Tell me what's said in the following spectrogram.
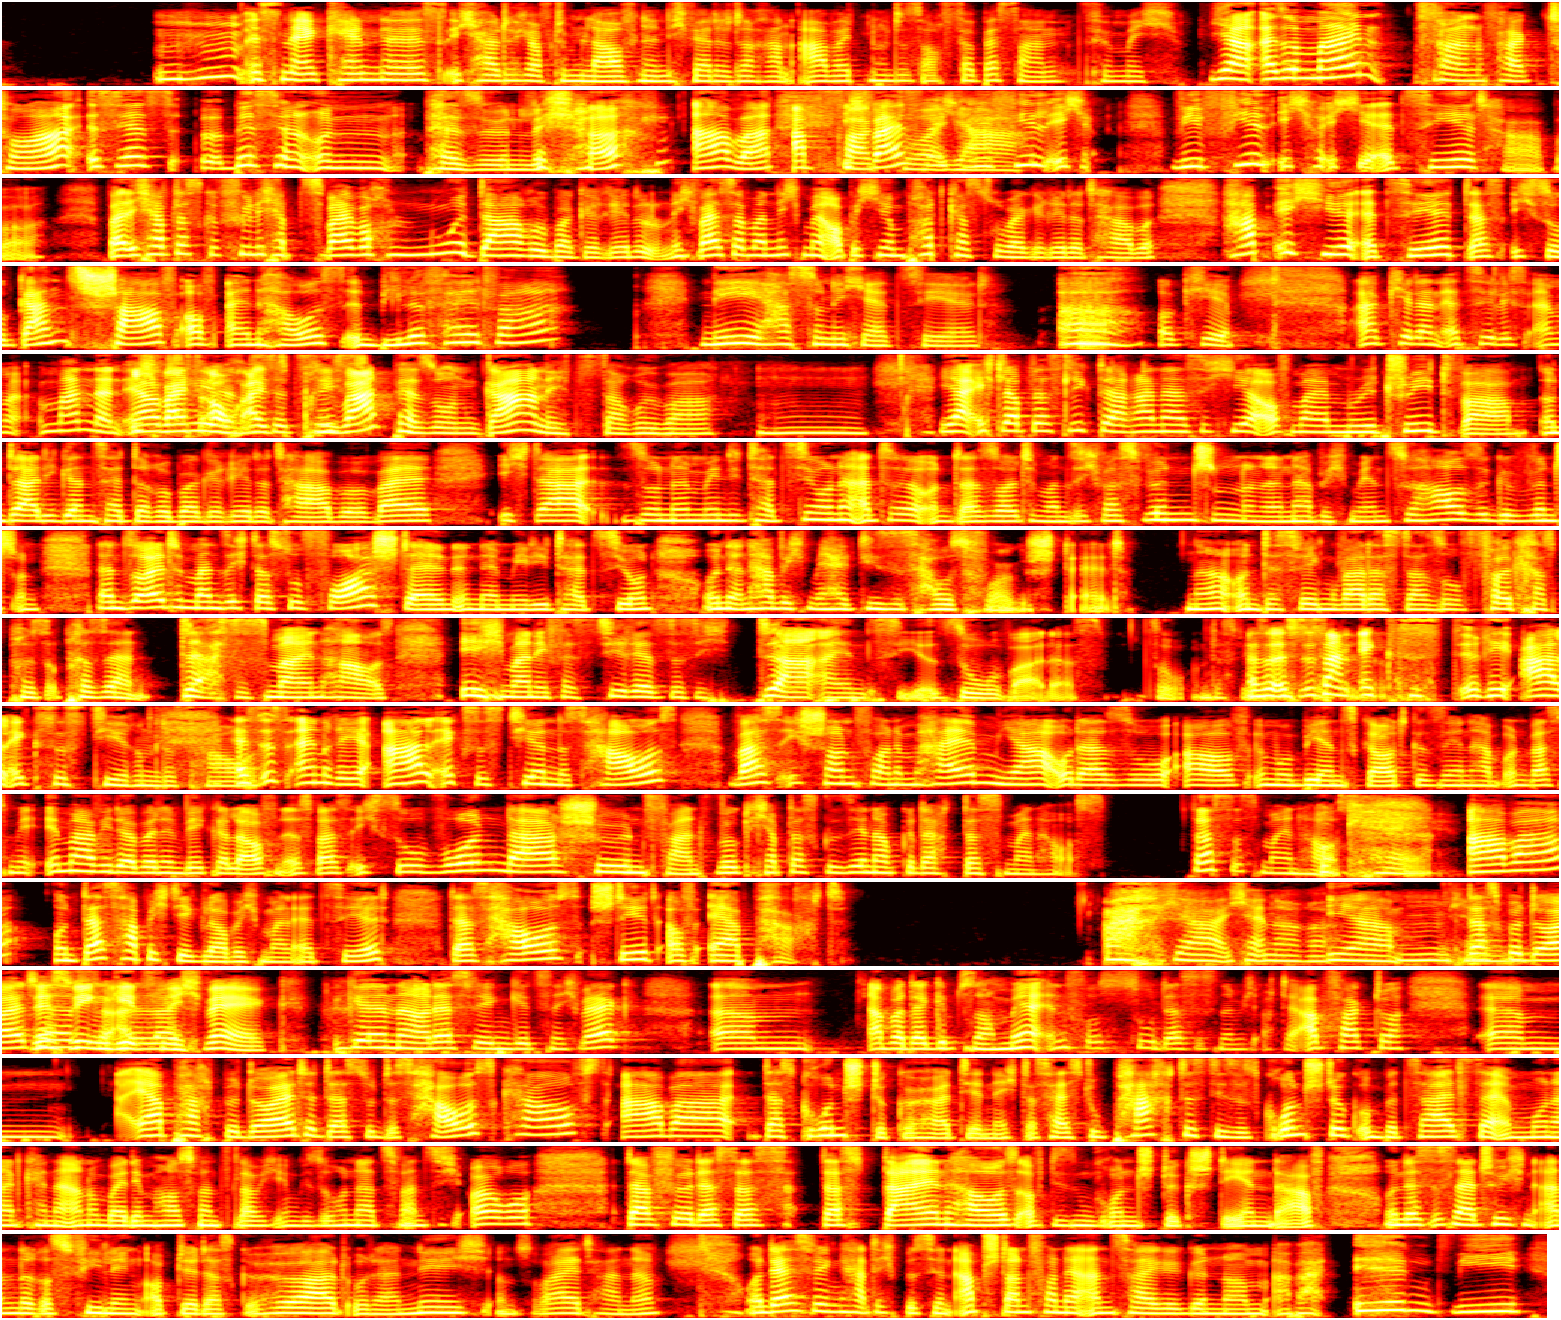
Mhm, ist eine Erkenntnis. Ich halte euch auf dem Laufenden. Ich werde daran arbeiten und es auch verbessern für mich. Ja, also mein Fun-Faktor ist jetzt ein bisschen unpersönlicher, aber Abfaktor, ich weiß nicht, ja. wie viel ich, wie viel ich euch hier erzählt habe. Weil ich habe das Gefühl, ich habe zwei Wochen nur darüber geredet und ich weiß aber nicht mehr, ob ich hier im Podcast drüber geredet habe. Hab ich hier erzählt, dass ich so ganz scharf auf ein Haus in Bielefeld war? Nee, hast du nicht erzählt. Ah, okay. Okay, dann erzähle ich es einmal. Mann, dann Ich okay, weiß auch als Privatperson gar nichts darüber. Mm. Ja, ich glaube, das liegt daran, dass ich hier auf meinem Retreat war und da die ganze Zeit darüber geredet habe, weil ich da so eine Meditation hatte und da sollte man sich was wünschen und dann habe ich mir ein Zuhause gewünscht und dann sollte man sich das so vorstellen in der Meditation und dann habe ich mir halt dieses Haus vorgestellt. Ne? Und deswegen war das da so voll krass prä präsent. Das ist mein Haus. Ich manifestiere jetzt, dass ich da einziehe. So war das. So, und deswegen also es ist ein exist real existierendes Haus. Es ist ein real existierendes Haus, was ich schon vor einem halben Jahr oder so auf Immobilien Scout gesehen habe und was mir immer wieder über den Weg gelaufen ist, was ich so wunderschön fand. Wirklich, ich habe das gesehen, habe gedacht, das ist mein Haus. Das ist mein Haus. Okay. Aber und das habe ich dir, glaube ich, mal erzählt. Das Haus steht auf Erbpacht. Ach ja, ich erinnere. Ja, hm, ich das bedeutet. Deswegen geht's Leute, nicht weg. Genau, deswegen geht's nicht weg. Ähm, aber da gibt's noch mehr Infos zu. Das ist nämlich auch der Abfaktor. Ähm, Erbpacht bedeutet, dass du das Haus kaufst, aber das Grundstück gehört dir nicht. Das heißt, du pachtest dieses Grundstück und bezahlst da im Monat, keine Ahnung, bei dem Haus waren es, glaube ich, irgendwie so 120 Euro dafür, dass das, dass dein Haus auf diesem Grundstück stehen darf. Und das ist natürlich ein anderes Feeling, ob dir das gehört oder nicht und so weiter, ne? Und deswegen hatte ich bisschen Abstand von der Anzeige genommen, aber irgendwie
